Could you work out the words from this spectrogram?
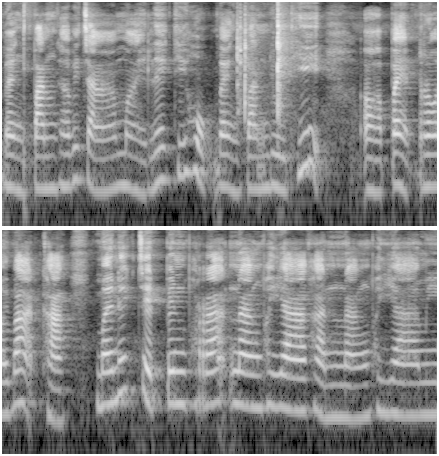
แบ่งปันค่ะพี่จ๋าหมายเลขที่ 6 แบ่งปันอยู่ที่800 บาทค่ะ หมายเลข 7 เป็นพระนางพญาค่ะนางพญามี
